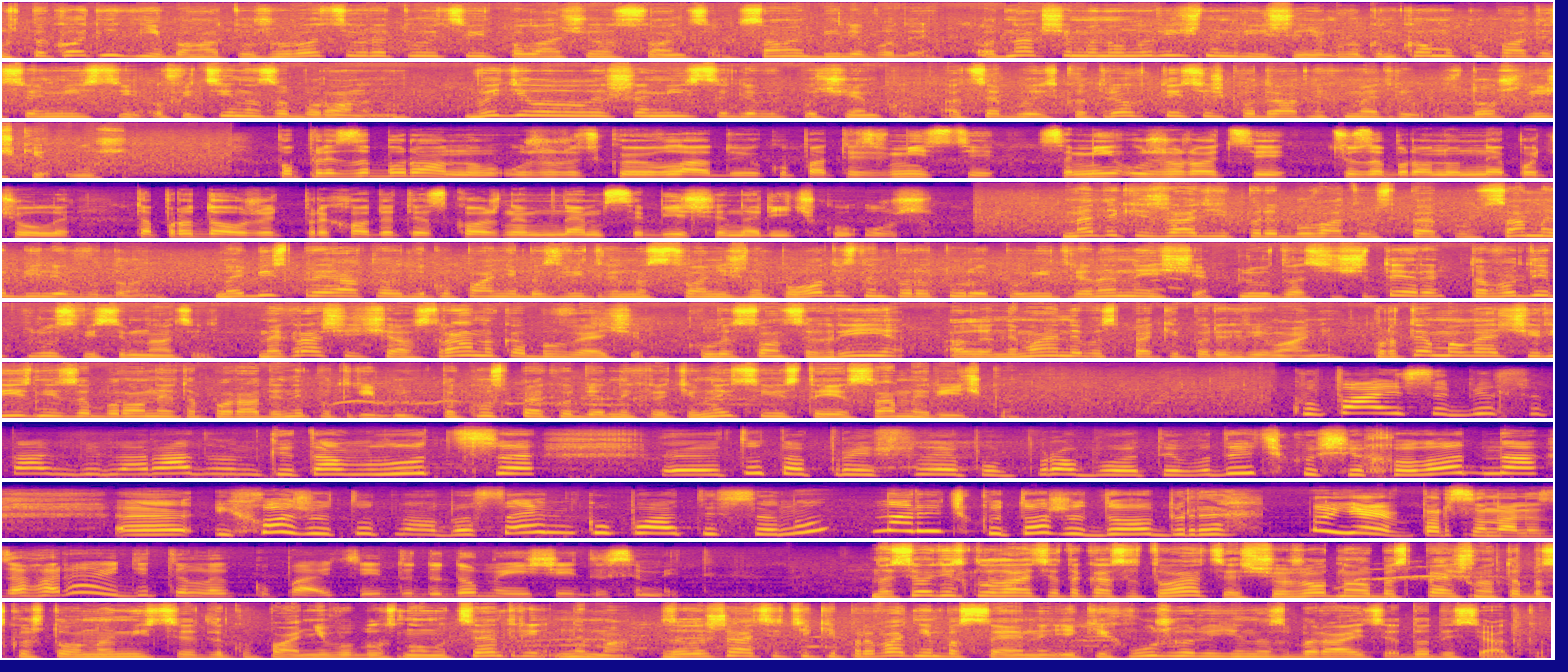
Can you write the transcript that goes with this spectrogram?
У спекотні дні багато ужгородців рятуються від палачого сонця саме біля води. Однак ще минулорічним рішенням виконкому купатися в місті офіційно заборонено. Виділили лише місце для відпочинку, а це близько трьох тисяч квадратних метрів вздовж річки Уж. Попри заборону ужгородською владою купатись в місті, самі ужгородці цю заборону не почули та продовжують приходити з кожним днем все більше на річку Уж. Медики ж перебувати у спеку саме біля водойм. Найбільш сприятливо для купання безвітряна сонячна погода з температурою повітря не нижче плюс 24 та води плюс 18. Найкращий час ранок або вечір, коли сонце гріє, але немає небезпеки перегрівання. Проте малечі різні заборони та поради не потрібні. Таку спеку для них рятівницею стає саме річка. Купаюся більше там біля Радванки, там лучше. Е, Тут прийшли попробувати водичку, ще холодна. Е, І ходжу тут на басейн купатися. Ну, на річку теж добре. Ну, я персонально загораю, діти купаються. Йду додому і ще йду самити. На сьогодні складається така ситуація, що жодного безпечного та безкоштовного місця для купання в обласному центрі нема. Залишаються тільки приватні басейни, яких в Ужгороді не збирається до десятка.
